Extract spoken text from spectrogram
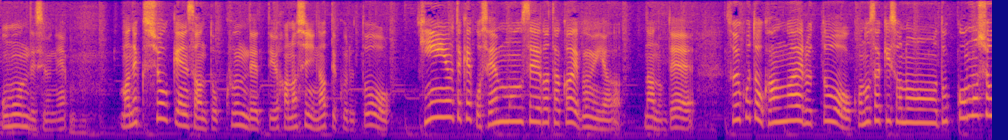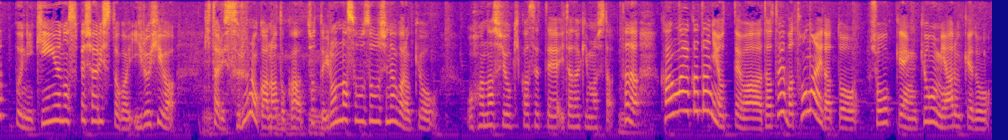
思うんですよね。マネックス証券さんと組んでっていう話になってくると金融って結構専門性が高い分野なのでそういうことを考えるとこの先そのドコモショップに金融のスペシャリストがいる日が来たりするのかなとかちょっといろんな想像をしながら今日お話を聞かせていただきました。ただ考え方によっては例えば都内だと証券興味あるけど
